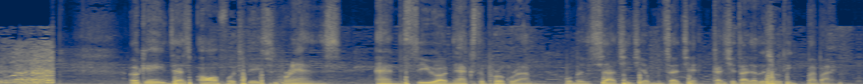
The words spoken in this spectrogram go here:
Okay, that's all for today's friends, and see you on next program. 我们下期节目再见，感谢大家的收听，拜拜。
